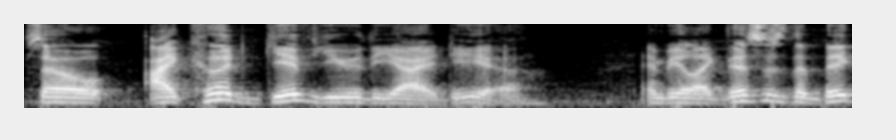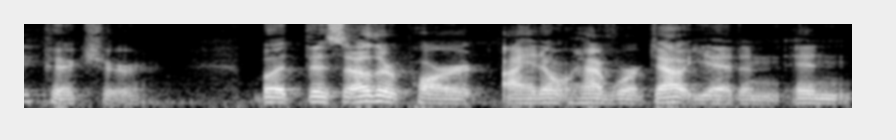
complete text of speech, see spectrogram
So I could give you the idea and be like, this is the big picture, but this other part I don't have worked out yet, and and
